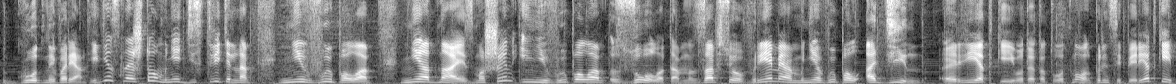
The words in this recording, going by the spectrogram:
годный вариант. Единственное, что мне действительно не выпало выпала ни одна из машин и не выпало золото. За все время мне выпал один редкий, вот этот вот, ну он в принципе редкий,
